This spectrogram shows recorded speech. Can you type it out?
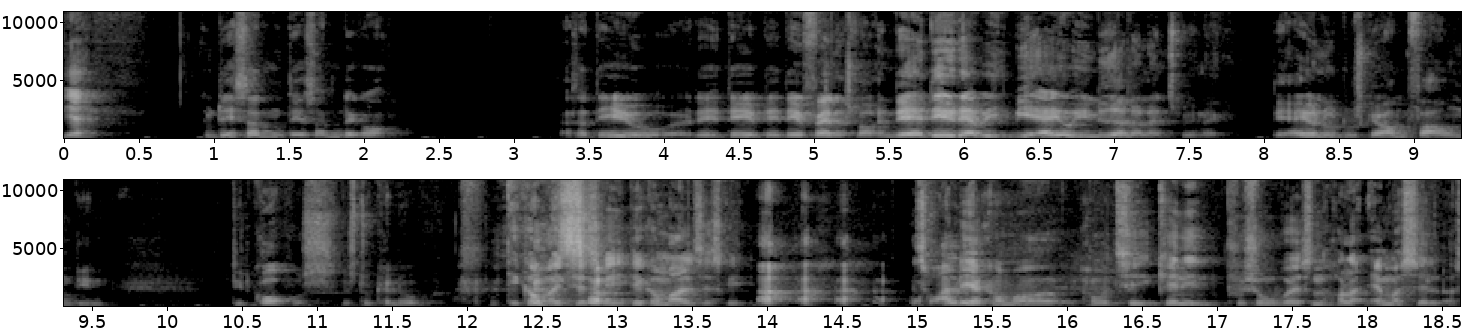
ja, Jamen det er sådan, det, er sådan, det går. Altså det er jo, det, det, det, det er faldet slår hen. Det er, det er jo der, vi, vi er jo i middelalderlandsbyen, ikke? Det er jo nu, du skal omfavne din, dit korpus, hvis du kan nå. det kommer ikke til at ske. Det kommer aldrig til at ske. Jeg tror aldrig, jeg kommer, kommer til at kende en position, hvor jeg sådan holder af mig selv og,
